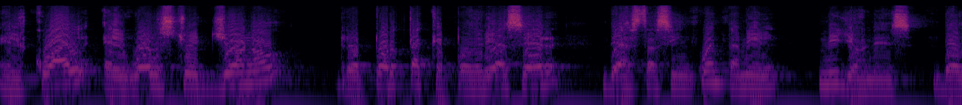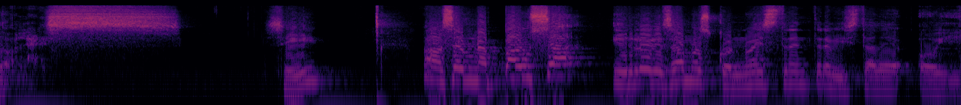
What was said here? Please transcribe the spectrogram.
el cual el Wall Street Journal reporta que podría ser de hasta 50 mil millones de dólares. ¿Sí? Vamos a hacer una pausa y regresamos con nuestra entrevista de hoy.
